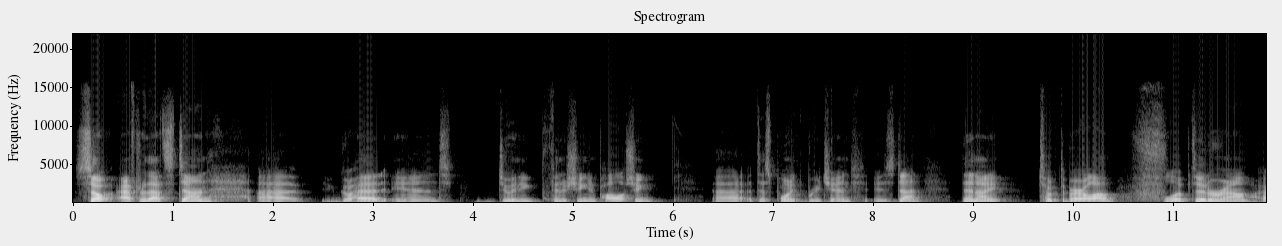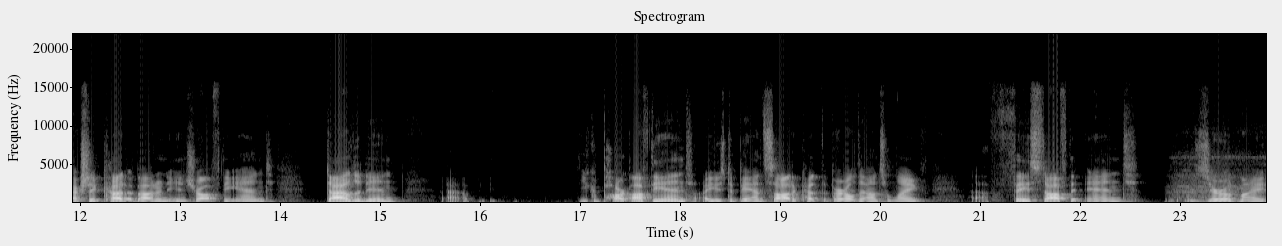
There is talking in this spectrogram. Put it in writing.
So after that's done, uh, go ahead and do any finishing and polishing. Uh, at this point, the breech end is done. Then I took the barrel out, flipped it around. I actually cut about an inch off the end, dialed it in. Uh, you could part off the end. I used a bandsaw to cut the barrel down to length faced off the end, zeroed my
